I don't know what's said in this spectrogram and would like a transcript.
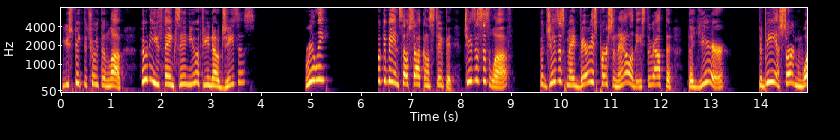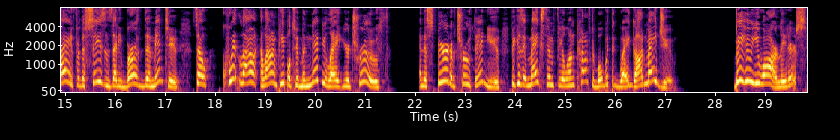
you speak the truth in love, who do you think's in you if you know Jesus? Really? Look at being so stuck on stupid. Jesus is love, but Jesus made various personalities throughout the, the year to be a certain way for the seasons that he birthed them into. So Quit allow- allowing people to manipulate your truth and the spirit of truth in you because it makes them feel uncomfortable with the way God made you. Be who you are, leaders.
